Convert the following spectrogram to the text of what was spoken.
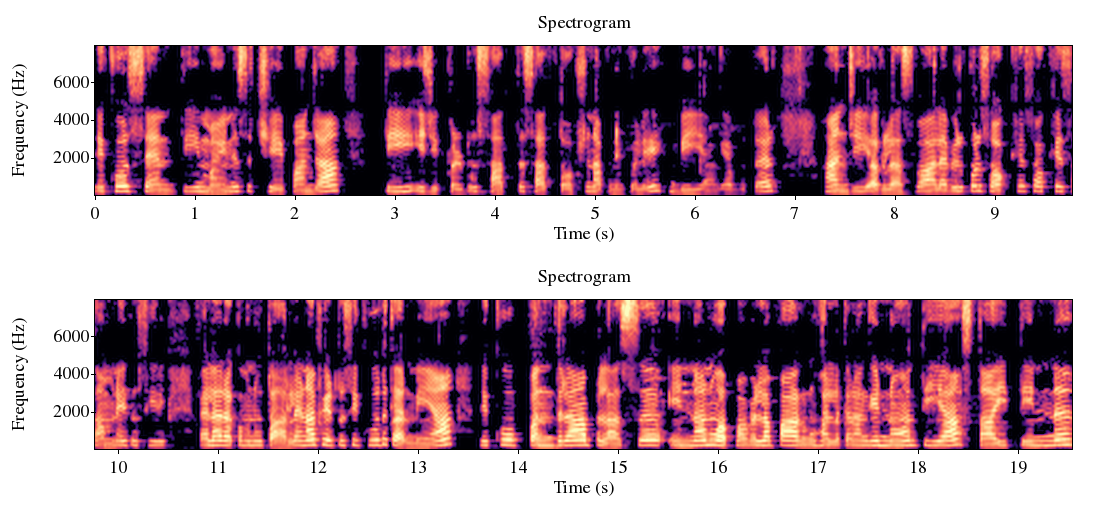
ਦੇਖੋ 37 6 5 30 ਇਜ਼ ਇਕੁਅਲ ਟੂ 7 7 ਆਪਸ਼ਨ ਆਪਣੇ ਕੋਲੇ ਬੀ ਆ ਗਿਆ ਪੁੱਤਰ। ਹਾਂਜੀ, ਅਗਲਾ ਸਵਾਲ ਹੈ, ਬਿਲਕੁਲ ਸੌਖੇ ਸੌਖੇ ਸਾਹਮਣੇ ਤੁਸੀਂ ਪਹਿਲਾਂ ਰਕਮ ਨੂੰ ਉਤਾਰ ਲੈਣਾ, ਫਿਰ ਤੁਸੀਂ ਖੁਦ ਕਰਨੀ ਆ। ਦੇਖੋ 15 ਪਲੱਸ ਇਹਨਾਂ ਨੂੰ ਆਪਾਂ ਪਹਿਲਾਂ ਭਾਗ ਨੂੰ ਹੱਲ ਕਰਾਂਗੇ 9 ਤੀਆ 27 3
